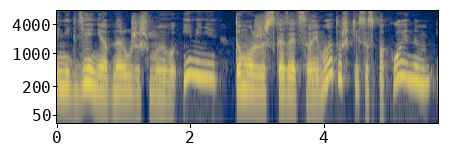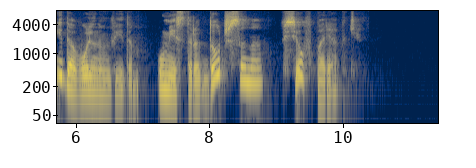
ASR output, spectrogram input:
нигде не обнаружишь моего имени, то можешь сказать своей матушке со спокойным и довольным видом. У мистера Доджсона все в порядке.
